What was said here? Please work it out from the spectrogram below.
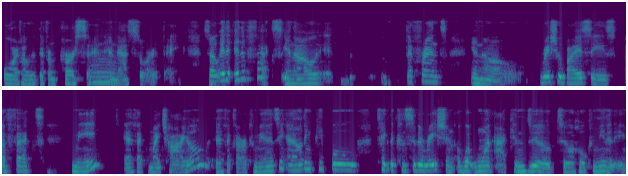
or if I was a different person mm. and that sort of thing. So it, it affects, you know, it, different, you know, racial biases affect me it affects my child, it affects our community. And I don't think people take the consideration of what one act can do to a whole community.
